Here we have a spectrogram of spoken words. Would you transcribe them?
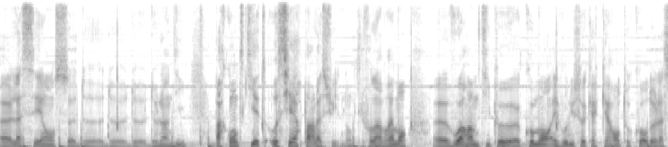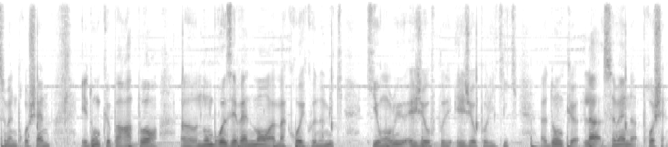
euh, la séance de, lundi. Par contre, qui est haussière par la suite. Donc il faudra vraiment euh, voir un petit peu euh, comment évolue ce CAC 40 au cours de la semaine prochaine et donc par rapport aux nombreux événements macroéconomiques qui ont eu et, et géopolitiques donc la semaine prochaine.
